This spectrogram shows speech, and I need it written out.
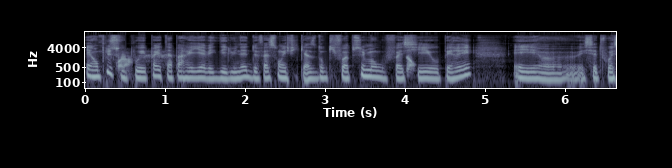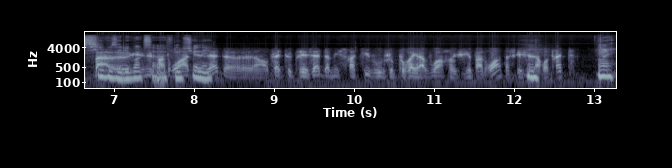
Et en plus, Voilà. vous pouvez pas être appareillé avec des lunettes de façon efficace. Donc, il faut absolument que vous fassiez opérer. Et, euh, et cette fois-ci, Bah, vous allez voir je que n'ai ça va fonctionner. aides. Euh, en fait, toutes les aides administratives où je pourrais avoir, j'ai pas droit parce que j'ai Mm. la retraite. Oui.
